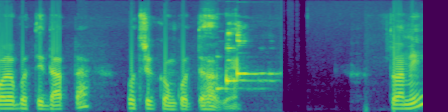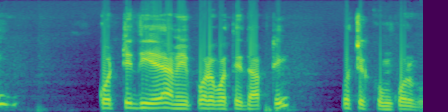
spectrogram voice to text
পরবর্তী ধাপটা অতিক্রম করতে হবে। তো আমি কোডটি দিয়ে আমি পরবর্তী ধাপটি অতিক্রম করব।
